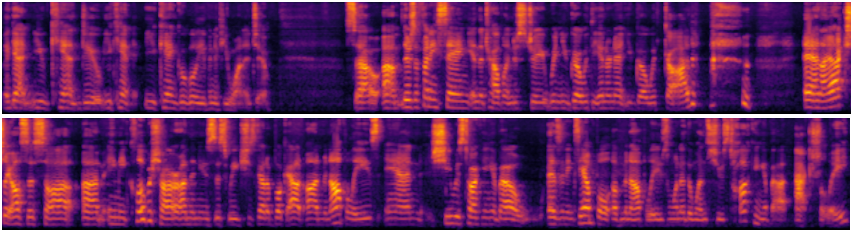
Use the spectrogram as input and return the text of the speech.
again you can't do you can't you can't Google even if you wanted to. So um, there's a funny saying in the travel industry: when you go with the internet, you go with God. and I actually also saw um, Amy Klobuchar on the news this week. She's got a book out on monopolies, and she was talking about, as an example of monopolies, one of the ones she was talking about actually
